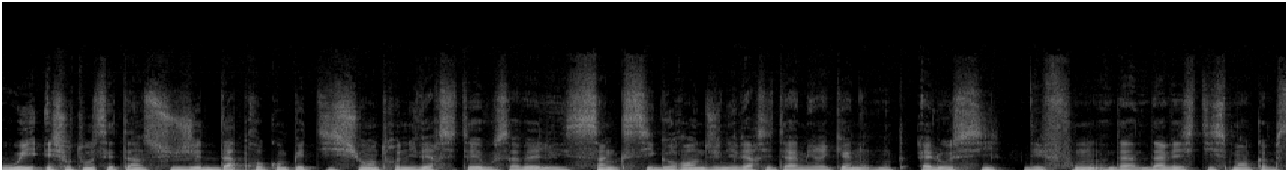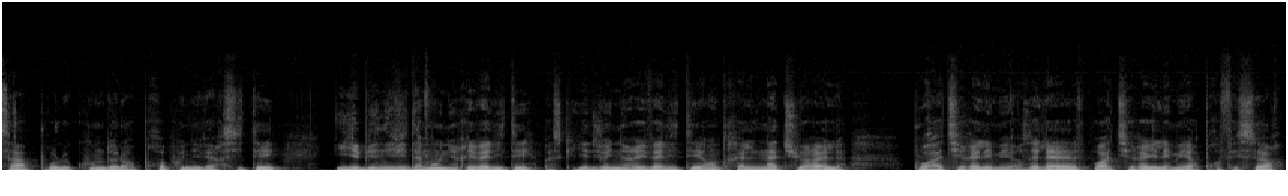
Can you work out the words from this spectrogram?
Oui, et surtout, c'est un sujet d'âpre compétition entre universités. Vous savez, les 5-6 grandes universités américaines ont elles aussi des fonds d'investissement comme ça pour le compte de leur propre université. Il y a bien évidemment une rivalité, parce qu'il y a déjà une rivalité entre elles naturelle pour attirer les meilleurs élèves, pour attirer les meilleurs professeurs.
